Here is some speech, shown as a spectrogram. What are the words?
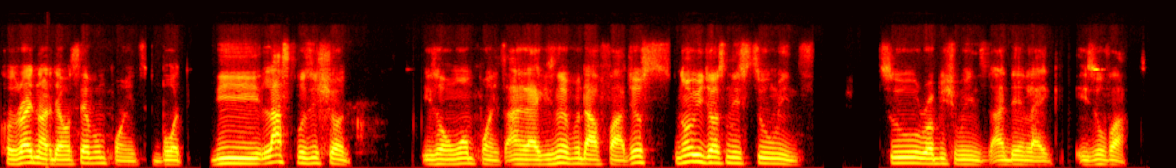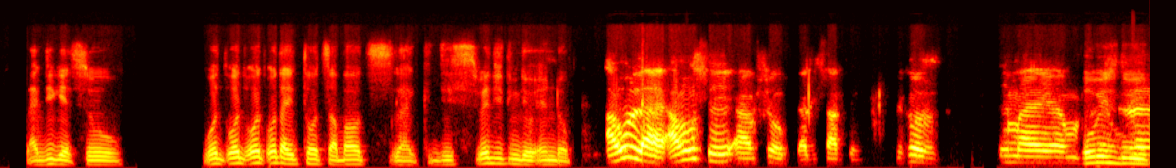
Because right now they're on seven points, but the last position is on one point, and like it's not even that far. Just Norwich just needs two wins, two rubbish wins, and then like it's over. Like you get so what what what what are your thoughts about like this? Where do you think they'll end up? I won't lie. I won't say I'm shocked that it's happening because in my um, Always do it.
